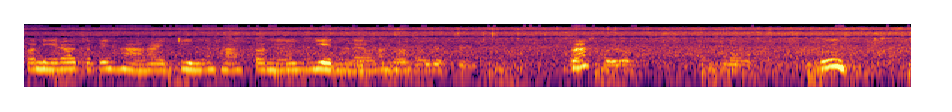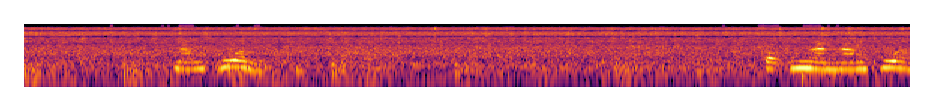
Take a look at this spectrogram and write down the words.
ตอนนี้เราจะไปหาอะไรกินนะคะ ตอนนี้เย็นแล้วนะคะฮะ อุ้ยน้ำท่วมเกาะพะงันน้ำท่วม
